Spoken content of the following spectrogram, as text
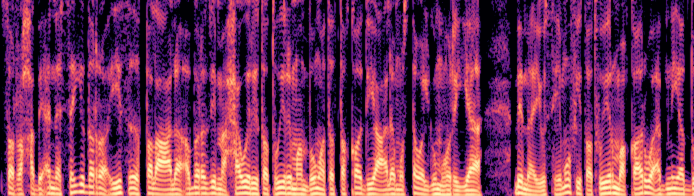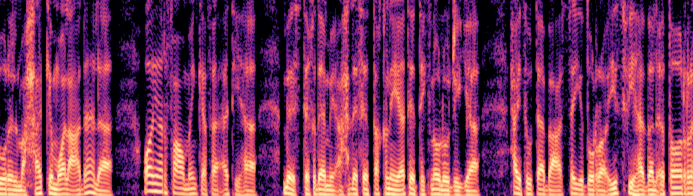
صرح بأن السيد الرئيس اطلع على أبرز محاور تطوير منظومة التقاضي على مستوى الجمهورية بما يسهم في تطوير مقار وأبنية دور المحاكم والعدالة ويرفع من كفاءتها باستخدام أحدث التقنيات التكنولوجية. حيث تابع السيد الرئيس في هذا الإطار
